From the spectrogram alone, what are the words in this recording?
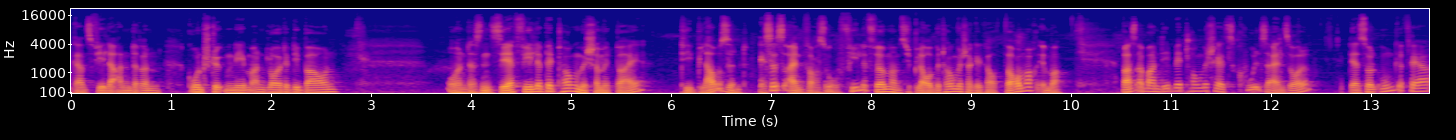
ganz viele anderen Grundstücken nebenan Leute, die bauen. Und da sind sehr viele Betonmischer mit bei, die blau sind. Es ist einfach so. Viele Firmen haben sich blaue Betonmischer gekauft, warum auch immer. Was aber an dem Betonmischer jetzt cool sein soll, der soll ungefähr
